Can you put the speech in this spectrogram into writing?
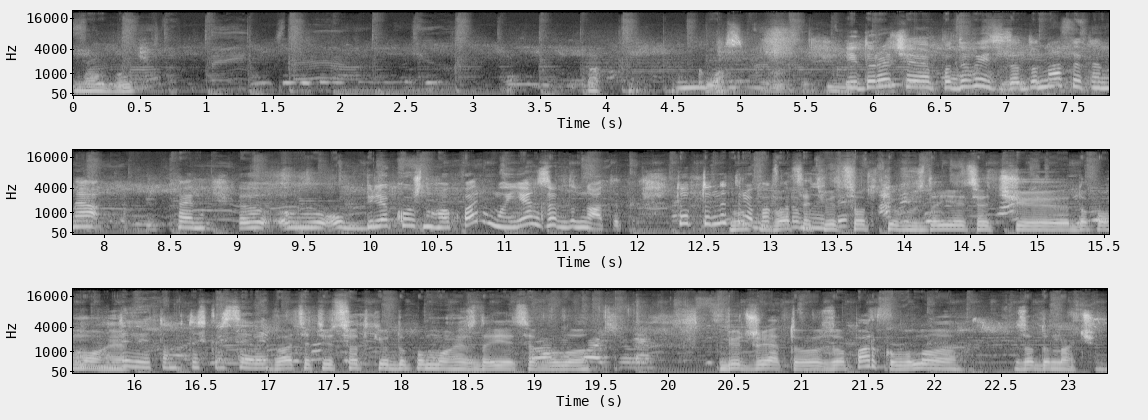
Мабуть. Клас. І, до речі, подивись, задонатити на фен. Е, Біля кожного акваріуму є задонатити. Тобто не Ну, треба кормити. 20% здається, чи допомоги. диви, там хтось красивий. 20% допомоги, здається, було бюджету зоопарку було задоначено.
